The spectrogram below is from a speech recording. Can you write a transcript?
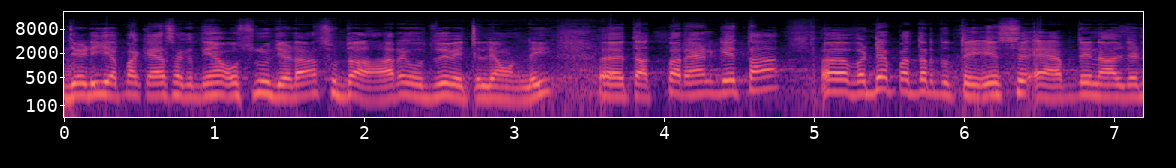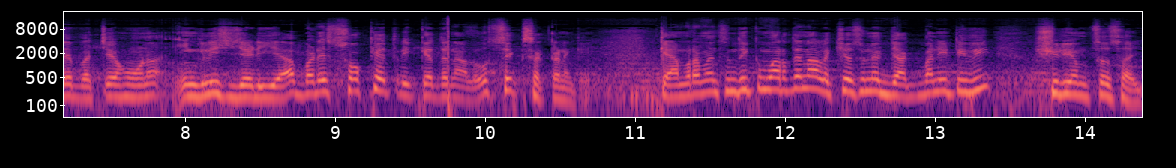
ਜਿਹੜੀ ਆਪਾਂ ਕਹਿ ਸਕਦੇ ਹਾਂ ਉਸ ਨੂੰ ਜਿਹੜਾ ਸੁਧਾਰ ਉਸ ਦੇ ਵਿੱਚ ਲਿਆਉਣ ਲਈ ਅ, ਤਤਪਰ ਰਹਿਣਗੇ ਤਾਂ ਵੱਡੇ ਪੱਧਰ ਦੇ ਉੱਤੇ ਇਸ ਐਪ ਦੇ ਨਾਲ ਜਿਹੜੇ ਬੱਚੇ ਹੋਣ ਇੰਗਲਿਸ਼ ਜਿਹੜੀ ਆ ਬੜੇ ਸੌਖੇ ਤਰੀਕੇ ਦੇ ਨਾਲ ਉਹ ਸਿੱਖ ਸਕਣਗੇ। ਕੈਮਰਾਮੈਨ ਸੰਦੀਪ ਕੁਮਾਰ ਦੇ ਨਾਲ ਅਕਸ਼ੇ ਸੁਨੇਕ ਜਗਬਾਨੀ ਟੀਵੀ ਸ਼੍ਰੀ ਅੰਮ੍ਰਿਤਸਰ ਸਾਹਿਬ।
